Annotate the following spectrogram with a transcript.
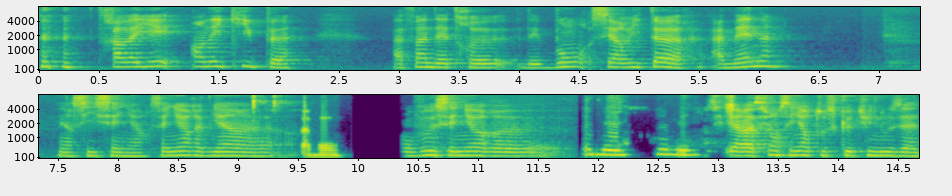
Travailler en équipe afin d'être des bons serviteurs. Amen. Merci Seigneur. Seigneur, eh bien, euh, on veut Seigneur, euh, Amen. considération Seigneur tout ce que tu nous as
